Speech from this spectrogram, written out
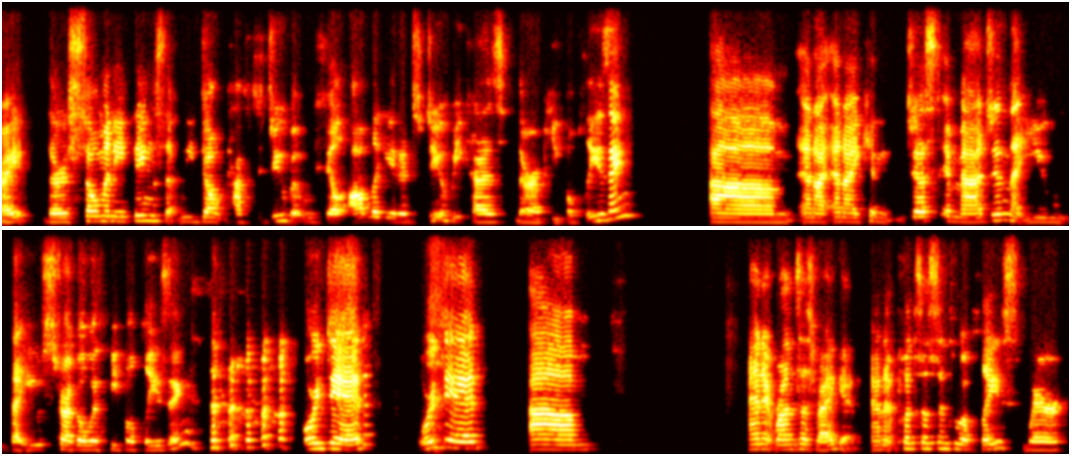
right? There's so many things that we don't have to do, but we feel obligated to do because there are people pleasing. Um, and I and I can just imagine that you that you struggle with people pleasing, or did, or did. Um, and it runs us ragged, and it puts us into a place where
